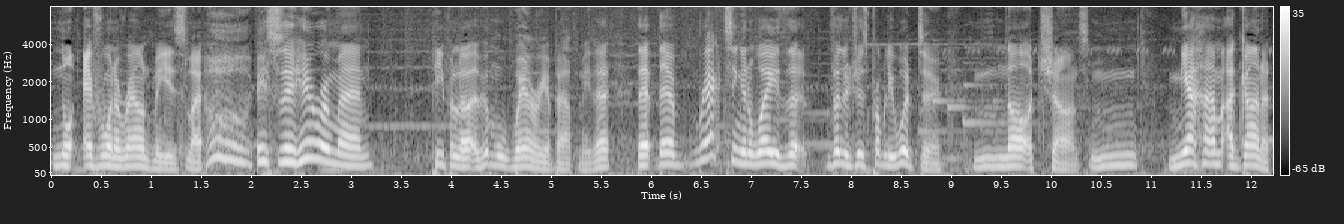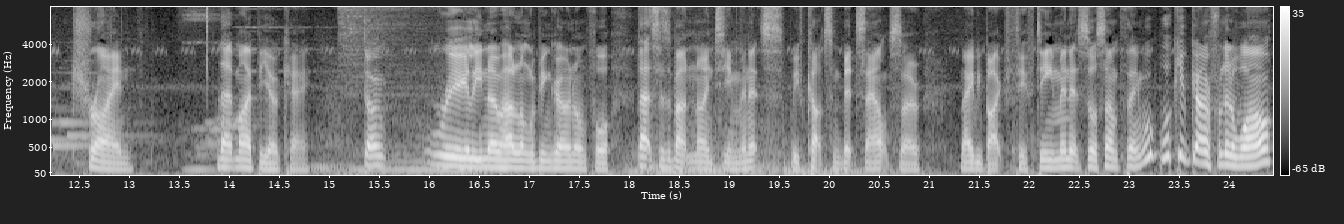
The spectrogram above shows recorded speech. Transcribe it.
not everyone around me is like, oh, it's the hero man. people are a bit more wary about me. They're, they're, they're reacting in a way that villagers probably would do. Not a chance. M Myahm Agana Shrine. That might be okay. Don't really know how long we've been going on for. That says about 19 minutes. We've cut some bits out, so maybe like 15 minutes or something. We'll, we'll keep going for a little while.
